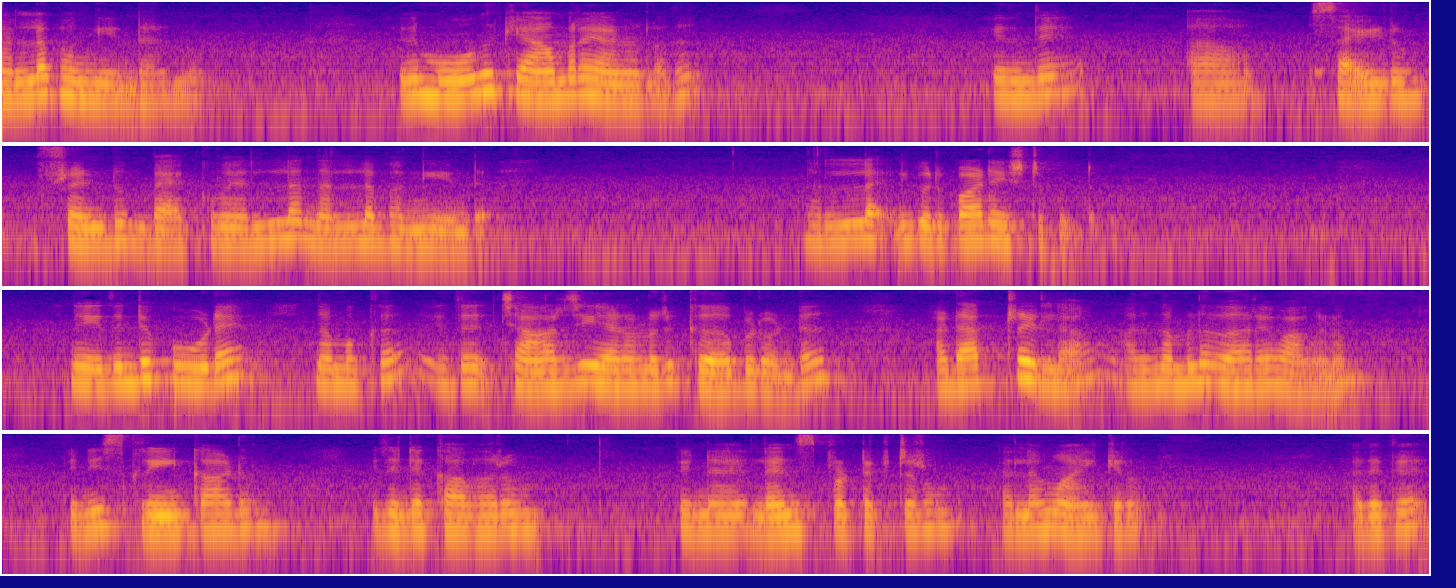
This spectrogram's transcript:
നല്ല ഭംഗിയുണ്ടായിരുന്നു. ഇതിന് മൂന്ന് ക്യാമറയാണുള്ളത്. ഇതിന്റെ സൈഡും ഫ്രണ്ടും ബാക്കും എല്ലാം നല്ല ഭംഗിയുണ്ട്. നല്ല എനിക്ക് ഒരുപാട് ഇഷ്ടപ്പെട്ടു. ഇതിന്റെ കൂടെ നമുക്ക് ഇത് ചാർജ് ചെയ്യാനുള്ളൊരു കേബിളുണ്ട് അഡാപ്റ്റർ ഇല്ല അത് നമ്മൾ വേറെ വാങ്ങണം. പിന്നെ സ്ക്രീൻ കാർഡും ഇതിന്റെ കവറും പിന്നെ ലെൻസ് പ്രൊട്ടക്ടറും എല്ലാം വാങ്ങിക്കണം. അതൊക്കെ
